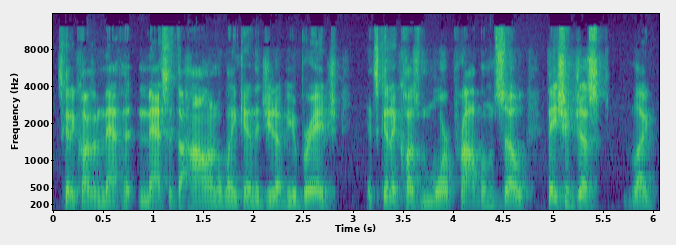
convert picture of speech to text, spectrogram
It's going to cause a mess at the Holland, Lincoln, and the GW Bridge. It's going to cause more problems. So they should just like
